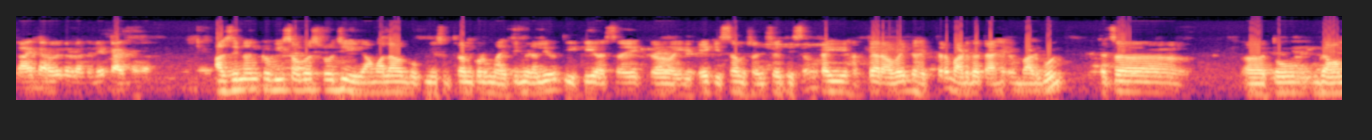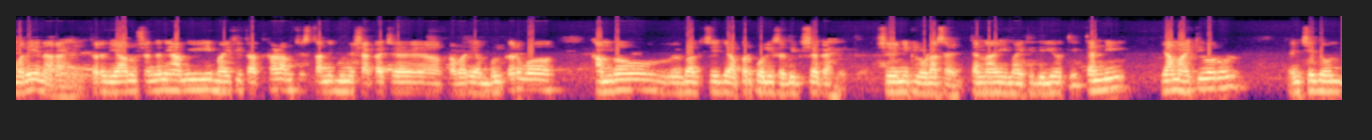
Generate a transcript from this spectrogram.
काय कारवाई करण्यात आली काय सांगा आज दिनांक वीस ऑगस्ट रोजी आम्हाला गोपनीय सूत्रांकडून माहिती मिळाली होती की असं एक एक इसम संशयित इसम काही हत्यार अवैध हत्यार बाळगत आहे बाळगून त्याचं तो गावामध्ये येणार आहे. तर या अनुषंगाने आम्ही माहिती तात्काळ आमचे स्थानिक गुन्हे शाखाचे प्रभारी अंबुलकर व खामगाव विभागचे जे अपर पोलीस अधीक्षक आहेत श्रेनिक लोढा साहेब त्यांना ही माहिती दिली होती. त्यांनी या माहितीवरून त्यांचे दोन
